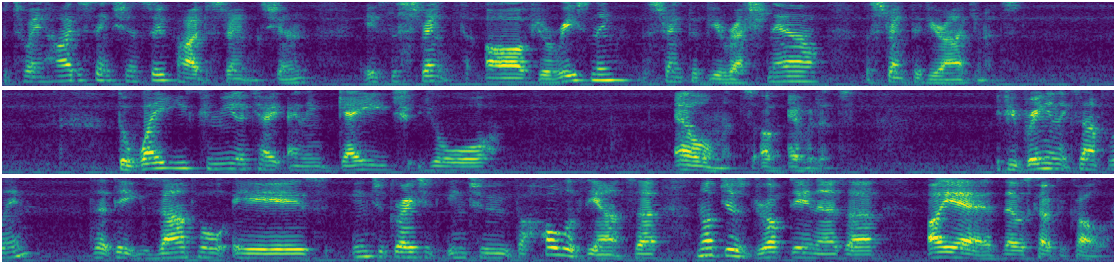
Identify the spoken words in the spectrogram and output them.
between high distinction and super high distinction is the strength of your reasoning, the strength of your rationale, the strength of your arguments. The way you communicate and engage your elements of evidence. If you bring an example in, that the example is integrated into the whole of the answer, not just dropped in as a, oh yeah, there was Coca-Cola.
